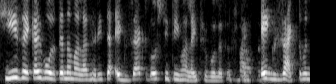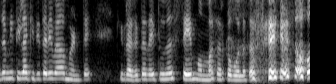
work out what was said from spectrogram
ही जे काही बोलते ना मला घरी त्या एक्झॅक्ट गोष्टी ती मला इथे बोलत असते. बापरे. एक्झॅक्ट म्हणजे मी तिला कितीतरी वेळा म्हणते की प्राजक्ता ताई तू ना सेम मम्मासारखं बोलत असते. सो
